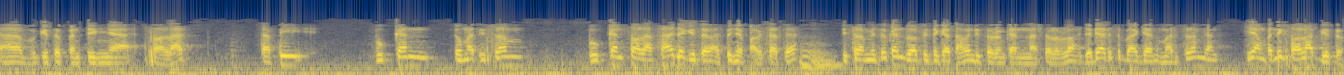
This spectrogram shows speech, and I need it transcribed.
uh, begitu pentingnya sholat, tapi bukan umat Islam bukan sholat saja gitu artinya Pak Ustadz ya. Hmm. Islam itu kan 23 tahun diturunkan Nasrullah. Jadi ada sebagian umat Islam yang yang penting sholat gitu.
